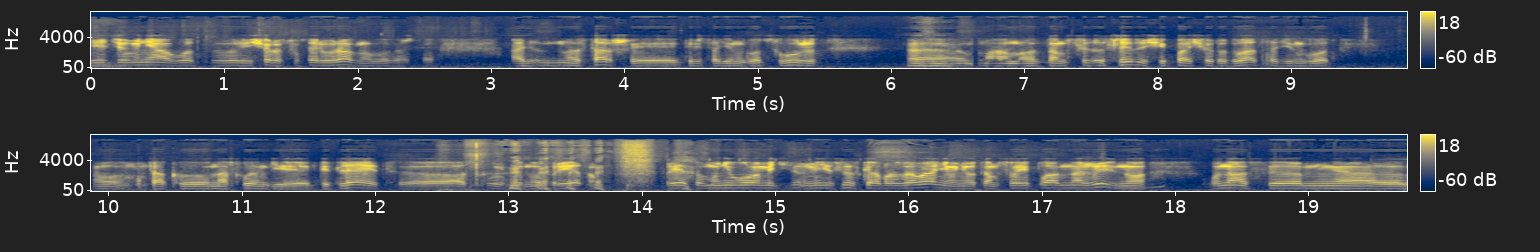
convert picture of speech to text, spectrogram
Эти у меня, вот еще раз повторю, разного возраста. Ну, старший 31 год служит, угу. там следующий по счету 21 год. Ну, так э, на сленге петляет э, от службы, но при этом, при этом у него медицинское образование, у него там свои планы на жизнь, но у нас э, э,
